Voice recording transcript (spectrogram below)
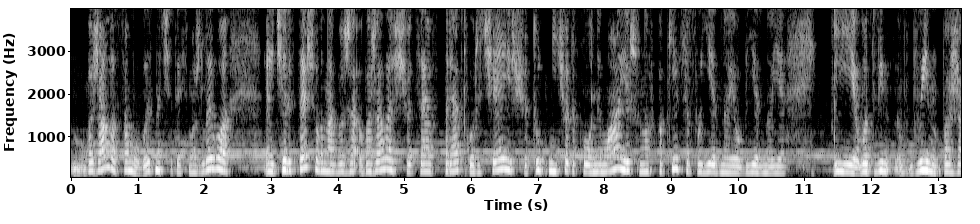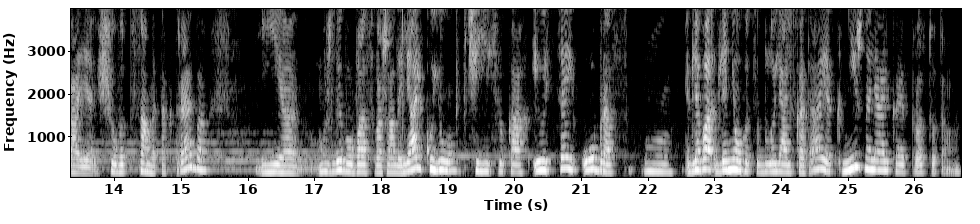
бажала самовизначитись, можливо, е, через те, що вона вважала, що це в порядку речей, що тут нічого такого немає, що навпаки це поєднує, об'єднує. І от він, він вважає, що от саме так треба. І, е, можливо, вас вважали лялькою в чиїсь руках. І ось цей образ для, для нього це було лялька, да, як ніжна лялька, як просто там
